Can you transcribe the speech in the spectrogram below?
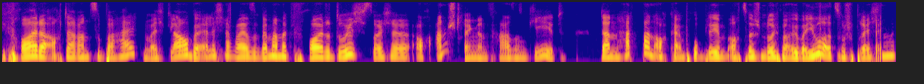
die Freude auch daran zu behalten, weil ich glaube, ehrlicherweise, wenn man mit Freude durch solche auch anstrengenden Phasen geht, dann hat man auch kein Problem, auch zwischendurch mal über Jura zu sprechen,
